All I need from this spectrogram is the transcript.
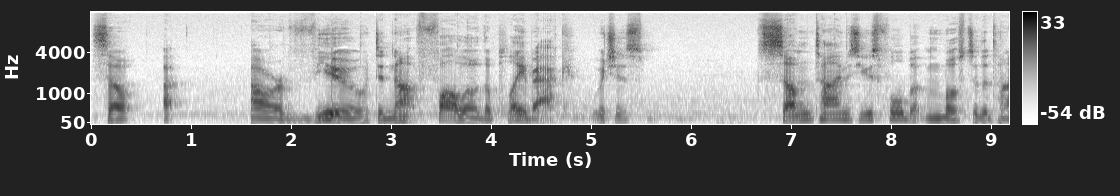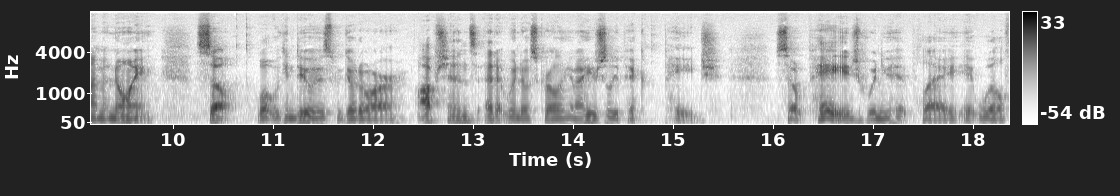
So uh, our view did not follow the playback, which is sometimes useful, but most of the time annoying. So what we can do is we go to our options, edit window scrolling, and I usually pick page. So page, when you hit play, it will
